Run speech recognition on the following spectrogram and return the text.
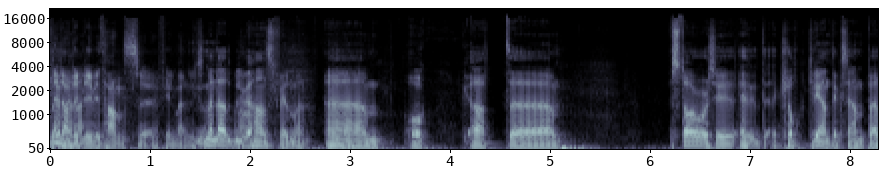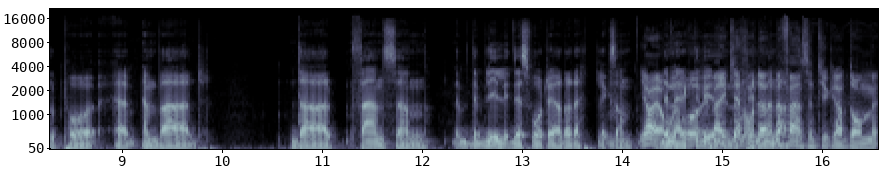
Men det hade menar- blivit hans eh, filmer. Liksom. Men det hade blivit Ja. hans filmer. Ehm, och att eh, Star Wars är ett klockrent exempel på en värld där fansen, det, blir, li- det är svårt att göra rätt liksom. Ja, ja det och, märkte och, vi nu med verkligen. Och där, filmerna. fansen tycker att de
